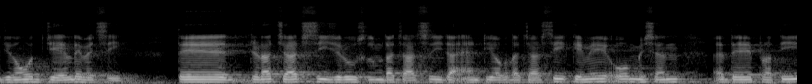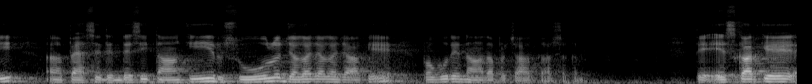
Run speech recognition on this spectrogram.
ਜਦੋਂ ਉਹ ਜੇਲ੍ਹ ਦੇ ਵਿੱਚ ਸੀ। ਤੇ ਜਿਹੜਾ ਚਰਚ ਸੀ ਜਰੂਸਲਮ ਦਾ ਚਰਚ ਸੀ ਜਾਂ ਐਂਟੀਓਕ ਦਾ ਚਰਚ ਸੀ, ਕਿਵੇਂ ਉਹ ਮਿਸ਼ਨ ਦੇ ਪ੍ਰਤੀ ਪੈਸੇ ਦਿੰਦੇ ਸੀ ਤਾਂ ਕਿ ਰਸੂਲ ਜਗ੍ਹਾ ਜਗ੍ਹਾ ਜਾ ਕੇ ਪ੍ਰਭੂ ਦੇ ਨਾਂ ਦਾ ਪ੍ਰਚਾਰ ਕਰ ਸਕਣ। ਤੇ ਇਸ ਕਰਕੇ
